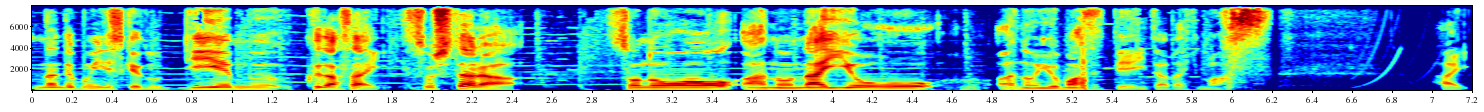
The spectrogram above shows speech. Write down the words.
何でもいいですけど DM ください。そしたらそのあの内容をあの読ませていただきます。はい。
